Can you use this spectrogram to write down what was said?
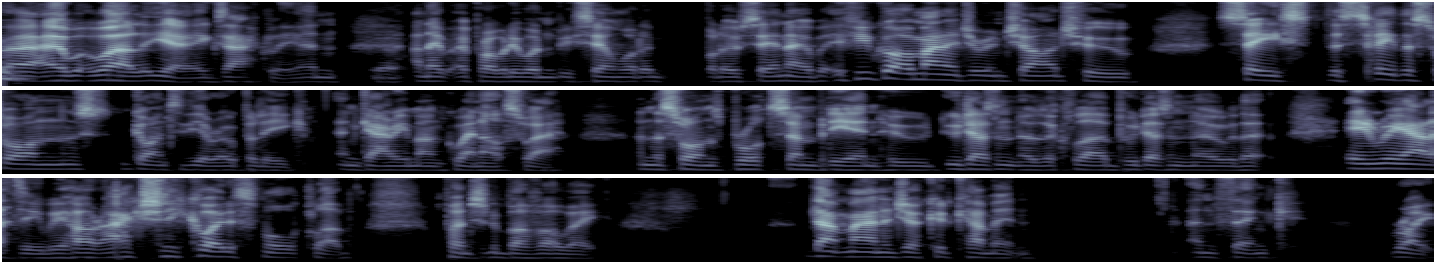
I, I- well, yeah, exactly, and and I, I probably wouldn't be saying what I'm what I was saying now. But if you've got a manager in charge who say the say the Swans got into the Europa League and Gary Monk went elsewhere, and the Swans brought somebody in who who doesn't know the club, who doesn't know that in reality we are actually quite a small club, punching above our weight. That manager could come in and think, right,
